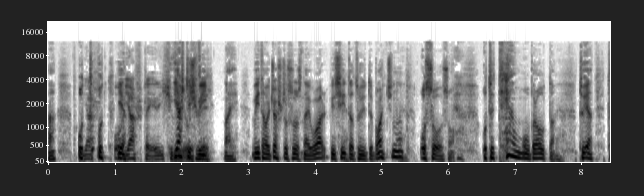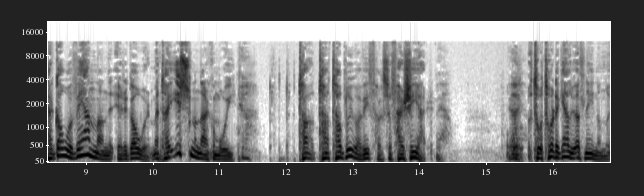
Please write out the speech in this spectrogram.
Ja, og, og, og ja, hjertet er ikke vi. Hjertet er ikke vi, nei. Vi tar just så sånn var, vi sitter ja. til bansjene, ja. og så og så. Ja. Og til tem og brauta, til at ta gode venene er det gode, men ta ismen der kommer i, ta, ta, ta, ta bliva vi faktisk farsier. Ja Och då tar det gäller ju allt innan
